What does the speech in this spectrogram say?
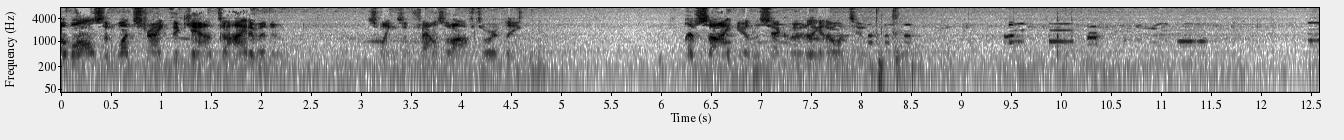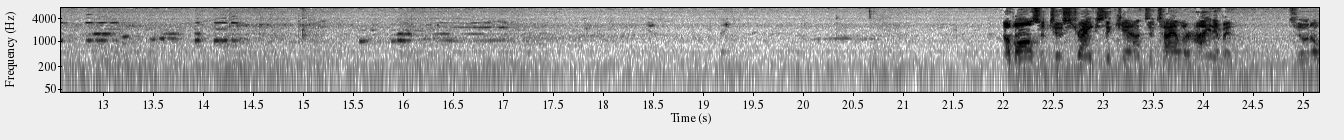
No balls and one strike to count to Heineman. Who swings and fouls it off toward the left side near the Sacramento Got 0 2. No balls and two strikes to count to Tyler Heineman. Two to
